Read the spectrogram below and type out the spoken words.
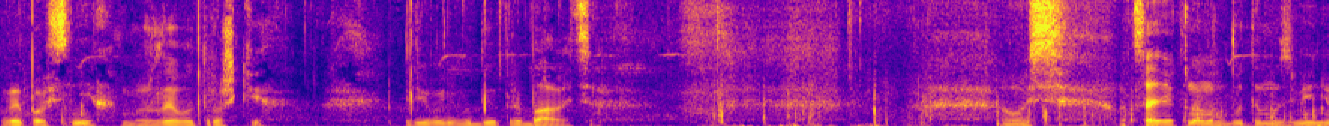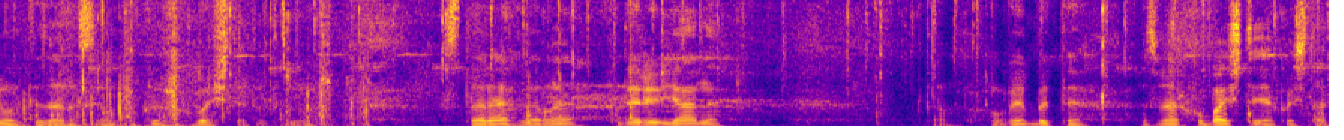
випав сніг, можливо, трошки рівень води прибавиться. Ось оце вікно ми будемо змінювати. Зараз я вам покажу. Бачите, тут воно старе, гниле, дерев'яне, вибите. Зверху, бачите, якось так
